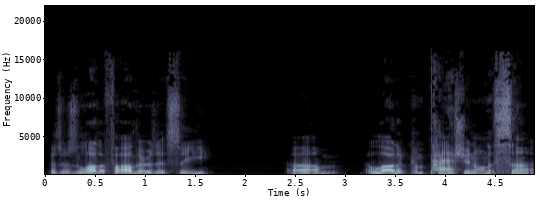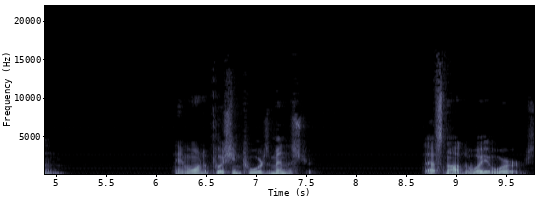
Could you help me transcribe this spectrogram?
Because there's a lot of fathers that see um, a lot of compassion on a son and want to push him towards ministry. That's not the way it works.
